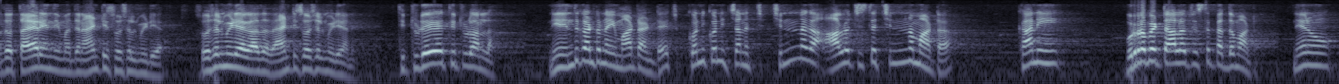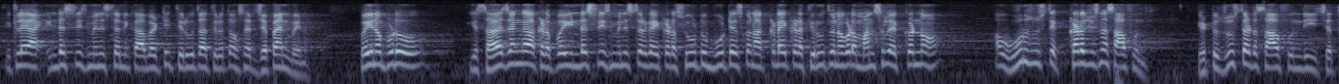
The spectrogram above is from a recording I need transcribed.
అదో తయారైంది మధ్యన anti social media. Social media కాదు అది యాంటీ సోషల్ మీడియా అని తిట్టుడే తిట్టుడు అనలా. నేను ఎందుకు అంటున్నా ఈ మాట అంటే కొన్ని కొన్ని చిన్న చిన్నగా ఆలోచిస్తే చిన్న మాట కానీ బుర్రబెట్టి ఆలోచిస్తే పెద్ద మాట. నేను ఇట్లా ఇండస్ట్రీస్ మినిస్టర్ని కాబట్టి తిరుగుతా తిరుగుతా ఒకసారి జపాన్ పోయినా. పోయినప్పుడు ఇక సహజంగా అక్కడ పోయి ఇండస్ట్రీస్ మినిస్టర్గా ఇక్కడ సూటు బూట్ వేసుకొని అక్కడ ఇక్కడ తిరుగుతున్నా కూడా మనసులో ఎక్కడనో ఆ ఊరు చూస్తే ఎక్కడ చూసినా సాఫ్ ఉంది. ఎటు చూస్తే అటు సాఫ్ ఉంది చెత్త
